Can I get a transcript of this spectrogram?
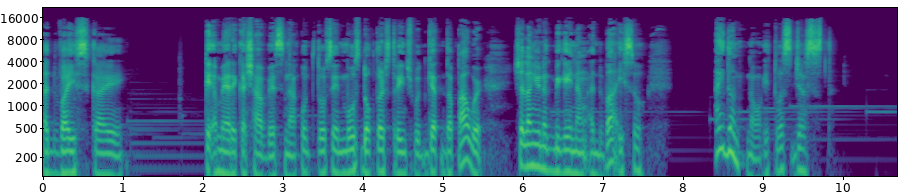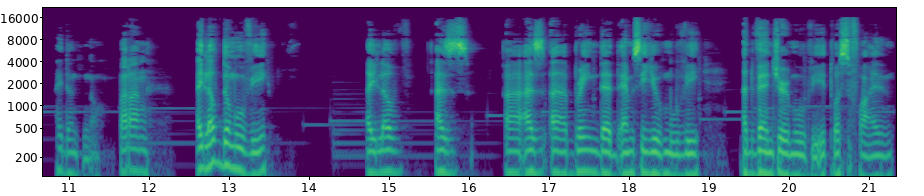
advice kay kay America Chavez na kung tutusin most Doctor Strange would get the power. Siya lang yung nagbigay ng advice. So I don't know. It was just I don't know. Parang I love the movie. I love as uh, as a brain dead MCU movie adventure movie. It was fun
